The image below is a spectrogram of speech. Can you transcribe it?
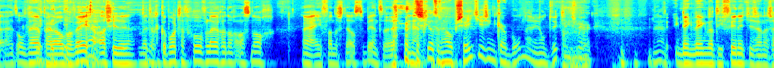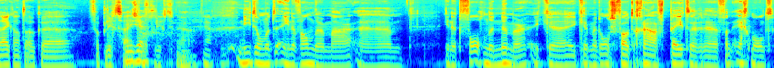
eh, het ontwerp heroverwegen als je de- met een kapotte voorvleugel nog alsnog nou ja, een van de snelste bent. Het scheelt een hoop centjes in carbon en in ontwikkelingswerk. Ja. Ik denk, denk dat die vinnetjes aan de zijkant ook eh, verplicht zijn. Die zijn toch? verplicht. Ja. Niet om het een of ander, maar ehm, in het volgende nummer. Ik, eh, ik heb met onze fotograaf Peter eh, van Egmond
